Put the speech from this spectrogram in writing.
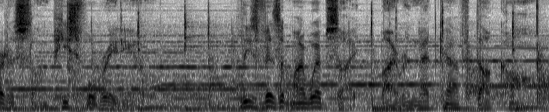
Artists on Peaceful Radio. Please visit my website, byronmetcalf.com.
